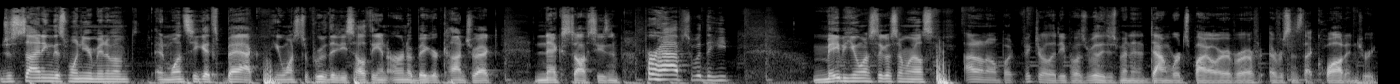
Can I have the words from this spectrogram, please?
just signing this one year minimum. And once he gets back, he wants to prove that he's healthy and earn a bigger contract next offseason, perhaps with the Heat. Maybe he wants to go somewhere else. I don't know, but Victor Oladipo has really just been in a downward spiral ever, ever, ever since that quad injury.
